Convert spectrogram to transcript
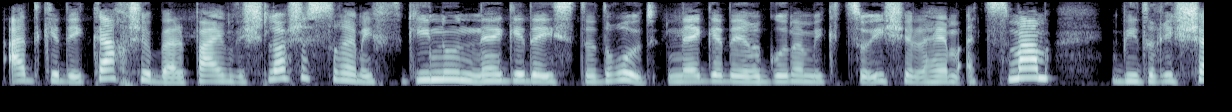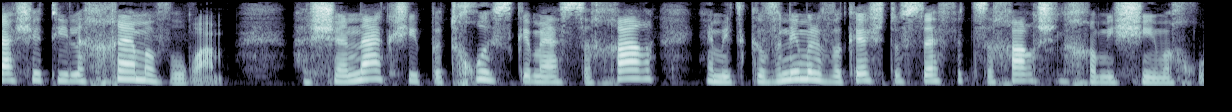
עד כדי כך שב-2013 הם הפגינו נגד ההסתדרות, נגד הארגון המקצועי שלהם עצמם, בדרישה שתילחם עבורם. השנה, כשיפתחו הסכמי השכר, הם מתכוונים לבקש תוספת שכר של 50%.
